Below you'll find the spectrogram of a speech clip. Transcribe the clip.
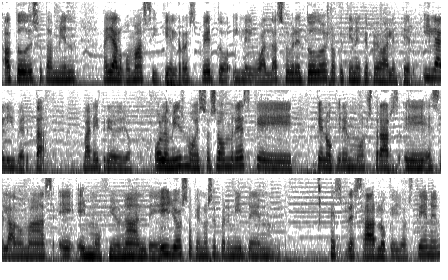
a todo eso también hay algo más y que el respeto y la igualdad sobre todo es lo que tiene que prevalecer y la libertad. ¿Vale? Creo yo. O lo mismo, esos hombres que, que no quieren mostrar eh, ese lado más eh, emocional de ellos o que no se permiten expresar lo que ellos tienen.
